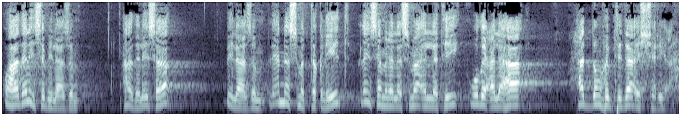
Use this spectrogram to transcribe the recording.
وهذا ليس بلازم هذا ليس بلازم لأن اسم التقليد ليس من الأسماء التي وضع لها حد في ابتداء الشريعة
